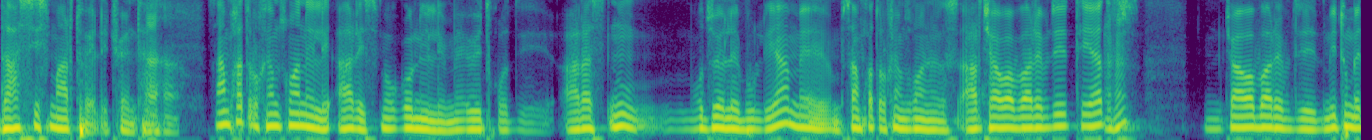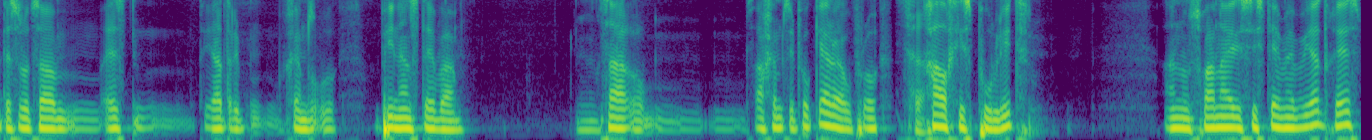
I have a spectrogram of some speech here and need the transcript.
დასის მართველი ჩვენთან. აჰა. სამხატრო ხელმძღვანელი არის მოგონილი მე ვიტყოდი არას ნუ მოძველებულია. მე სამხატრო ხელმძღვანელს არ ჩავაბარებდი თეატრს. ჩავაბარებდი მით უმეტეს როცა ეს თეატრი ფინანსდება სახელმწიფო კი არა უფრო ხალხის ფულით ანუ სხვანაირი სისტემებია დღეს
